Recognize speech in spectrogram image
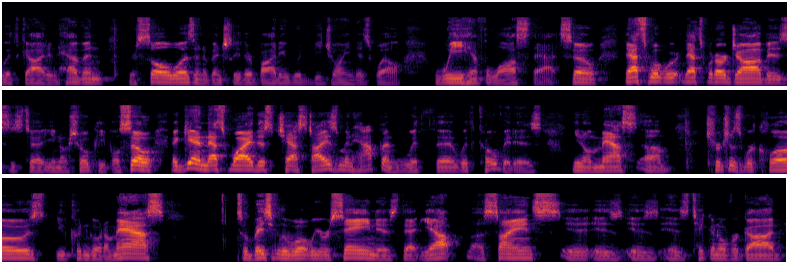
with god in heaven. Their soul was and eventually their body would be joined as well. We have lost that. So that's what we're that's what our job is is to you know show people. So again that's why this chastisement happened with uh, with covid is you know mass um, churches were closed. You couldn't go to mass so basically what we were saying is that yeah uh, science is is is taken over god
